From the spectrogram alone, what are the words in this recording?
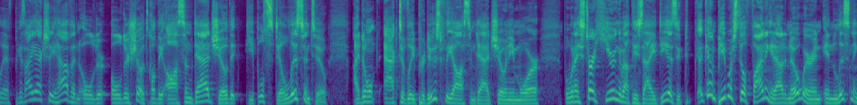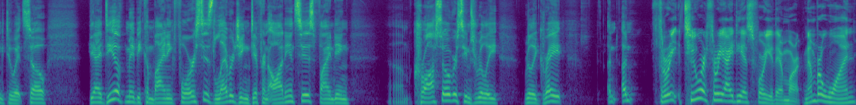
Cliff because I actually have an older older show. It's called the Awesome Dad Show that people still listen to. I don't actively produce for the Awesome Dad Show anymore, but when I start hearing about these ideas, it, again, people are still finding it out of nowhere and, and listening to it. So the idea of maybe combining forces, leveraging different audiences, finding um, crossover seems really really great. An, an, three two or three ideas for you there mark number one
